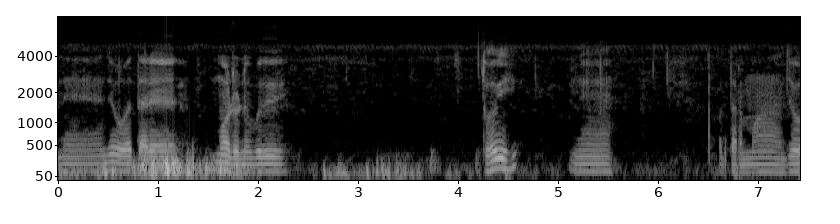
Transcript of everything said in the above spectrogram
ને જો અત્યારે મોઢું ને બધું ધોઈ ને અત્યારમાં જો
